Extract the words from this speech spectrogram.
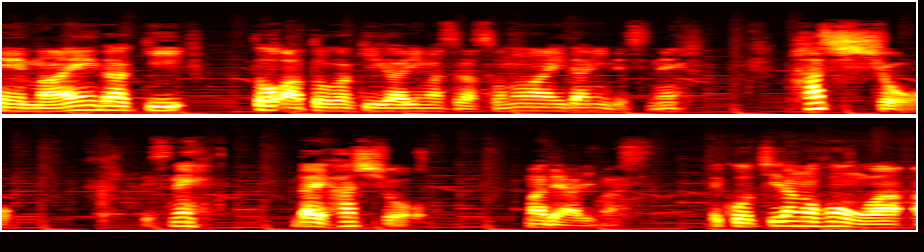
えー、前書きと後書きがありますが、その間にですね、8章ですね。第8章まであります。で、こちらの本は、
